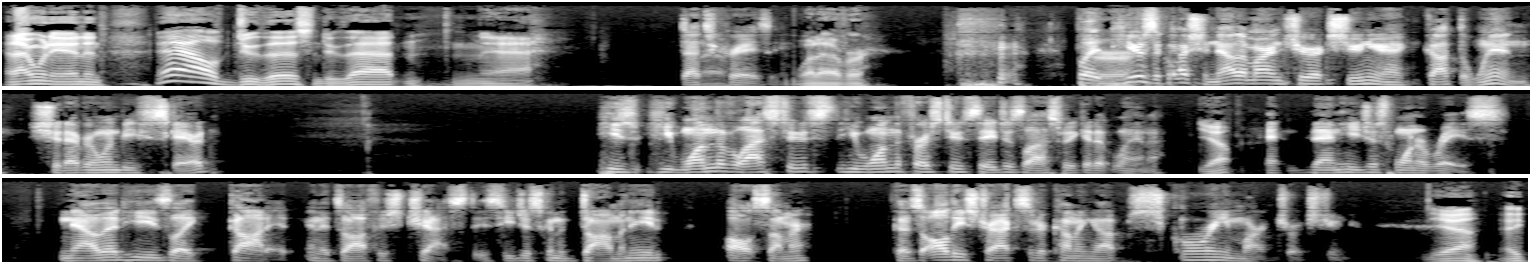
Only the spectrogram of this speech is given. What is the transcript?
and I went in and yeah, I'll do this and do that, and nah, That's crazy. whatever. But Sure. here's the question: Now that Martin Truex Jr. got the win, should everyone be scared? He's he won the last two. He won the first two stages last week at Atlanta, Yep. and then he just won a race. Now that he's like got it and it's off his chest, is he just going to dominate all summer? Because all these tracks that are coming up scream Martin Truex Jr. Yeah, it,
